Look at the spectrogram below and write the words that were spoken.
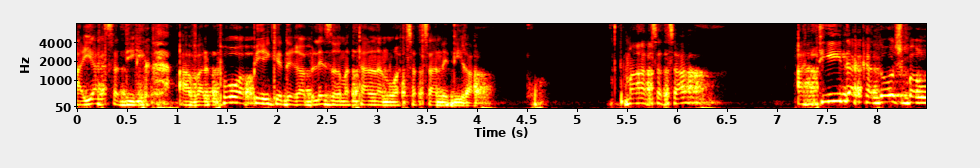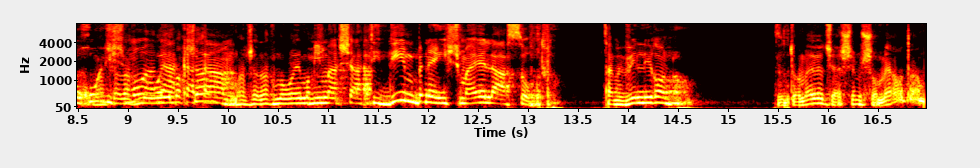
היה צדיק. אבל פה הפרק דרב לזר נתן לנו הצצה נדירה. מה ההצצה? עתיד הקדוש ברוך הוא לשמוע נאקתם מה שאנחנו רואים עכשיו ממה שעתידים בני ישמעאל לעשות אתה מבין לירון? זאת אומרת שהשם שומע אותם?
